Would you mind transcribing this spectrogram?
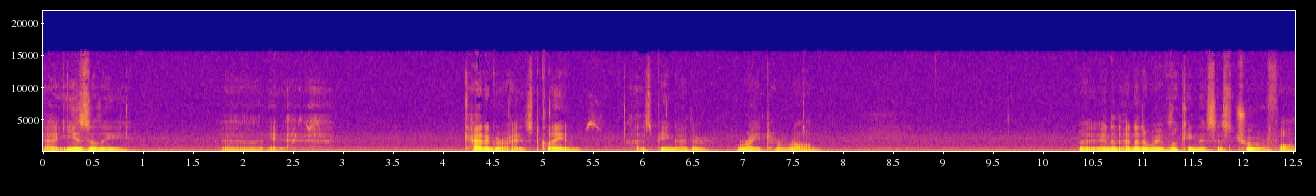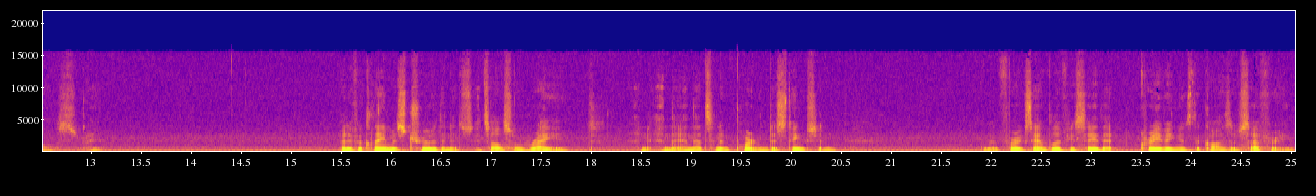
uh, easily uh, categorized claims as being either right or wrong. In another way of looking this is true or false, right? But if a claim is true, then it's it's also right, and, and, and that's an important distinction. For example, if you say that craving is the cause of suffering,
